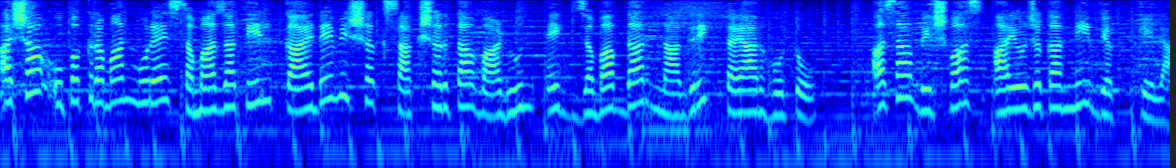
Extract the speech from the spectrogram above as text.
अशा उपक्रमांमुळे समाजातील कायदेविषयक साक्षरता वाढून एक जबाबदार नागरिक तयार होतो. असा विश्वास आयोजकांनी व्यक्त केला.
